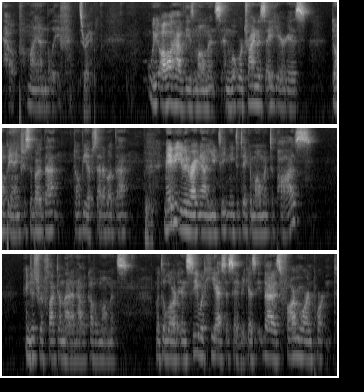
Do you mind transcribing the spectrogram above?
help my unbelief. That's right. We all have these moments, and what we're trying to say here is don't be anxious about that. Don't be upset about that. Mm-hmm. Maybe even right now you t- need to take a moment to pause and just reflect on that and have a couple moments with the Lord and see what He has to say because that is far more important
